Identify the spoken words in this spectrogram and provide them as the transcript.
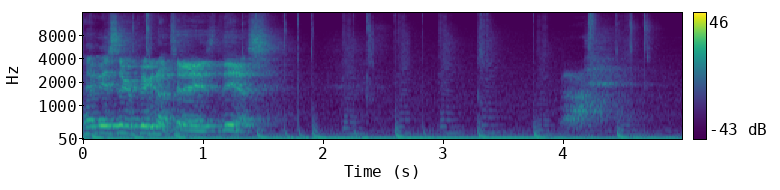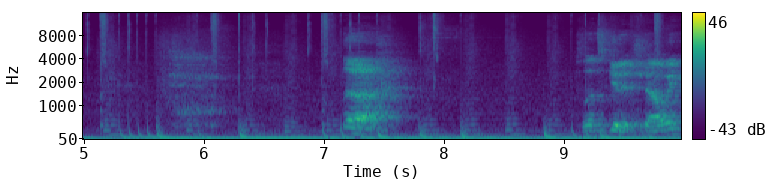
Heaviest thing we're picking up today is this. Ah. Ah. So let's get it, shall we?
